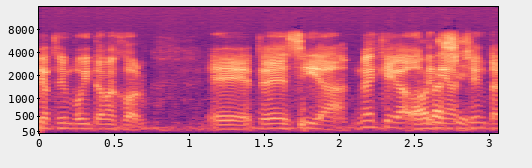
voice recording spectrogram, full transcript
estoy un poquito mejor. Eh, te decía, no es que Gago tenía 80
